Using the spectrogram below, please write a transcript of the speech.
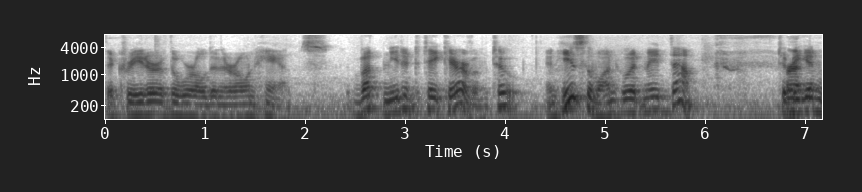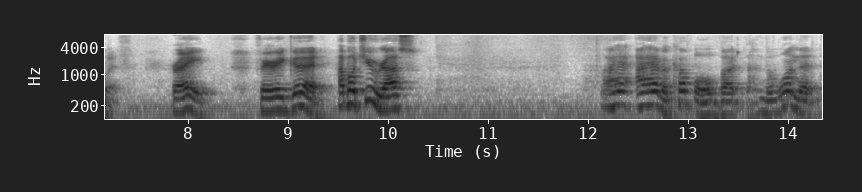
the Creator of the world, in their own hands, but needed to take care of him too. And He's the one who had made them to Right. begin with. Right. Very good. How about you, Russ? I, I have a couple, but the one that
